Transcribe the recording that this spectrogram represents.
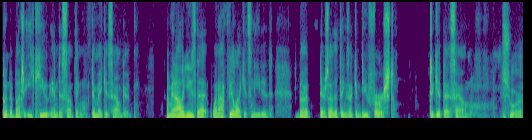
putting a bunch of EQ into something to make it sound good. I mean, I'll use that when I feel like it's needed, but there's other things I can do first to get that sound. Sure.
